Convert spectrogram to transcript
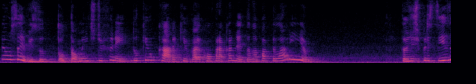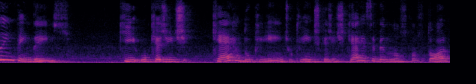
é um serviço totalmente diferente do que o cara que vai comprar caneta na papelaria. Então, a gente precisa entender isso, que o que a gente quer do cliente, o cliente que a gente quer receber no nosso consultório,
